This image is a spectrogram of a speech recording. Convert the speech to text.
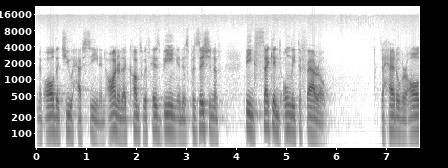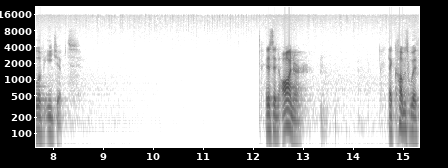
and of all that you have seen, an honor that comes with his being in this position of being second only to Pharaoh, the head over all of Egypt. It is an honor that comes with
